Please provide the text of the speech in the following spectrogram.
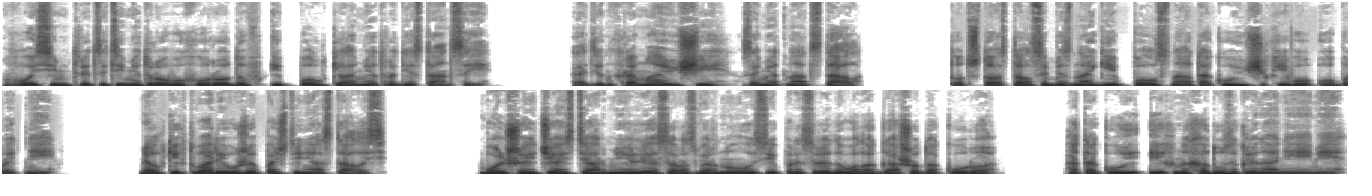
Восемь тридцатиметровых уродов и полкилометра дистанции. Один хромающий заметно отстал. Тот, что остался без ноги, полз на атакующих его оборотней. Мелких тварей уже почти не осталось. Большая часть армии леса развернулась и преследовала Гашу Дакуро, атакуя их на ходу заклинаниями.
